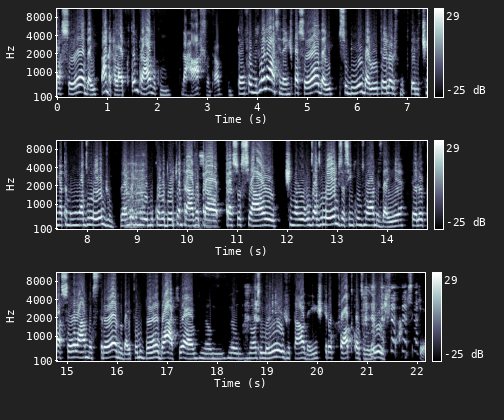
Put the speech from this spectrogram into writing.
passou, daí, ah, naquela época tu entrava com garrafa, entrava com... Então foi muito legal, assim, né? A gente passou, daí subiu, daí o Taylor, ele tinha também um azulejo. Lembra que no, no, corredor que entrava pra, pra social tinha os azulejos, assim, com os nomes. Daí o Taylor passou lá mostrando, daí todo bobo, ah, aqui, ó, meu, meu, meu azulejo e tal. Daí a gente tirou foto com o azulejo, tal, não sei o quê.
